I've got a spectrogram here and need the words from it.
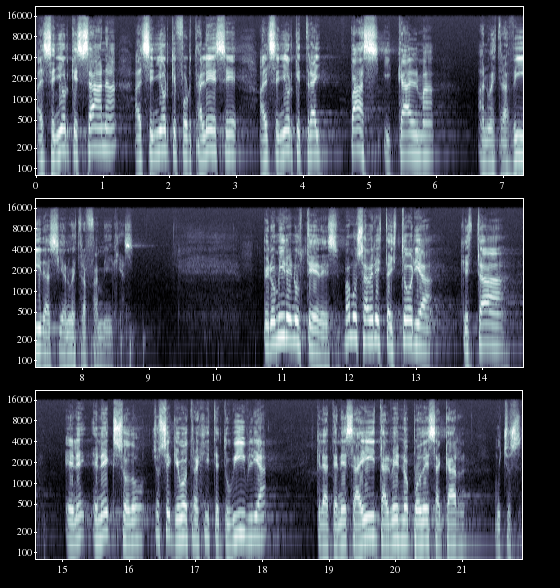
al Señor que sana, al Señor que fortalece, al Señor que trae paz y calma a nuestras vidas y a nuestras familias. Pero miren ustedes, vamos a ver esta historia que está en, Éxodo. Yo sé que vos trajiste tu Biblia, que la tenés ahí, tal vez no podés sacar muchos,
